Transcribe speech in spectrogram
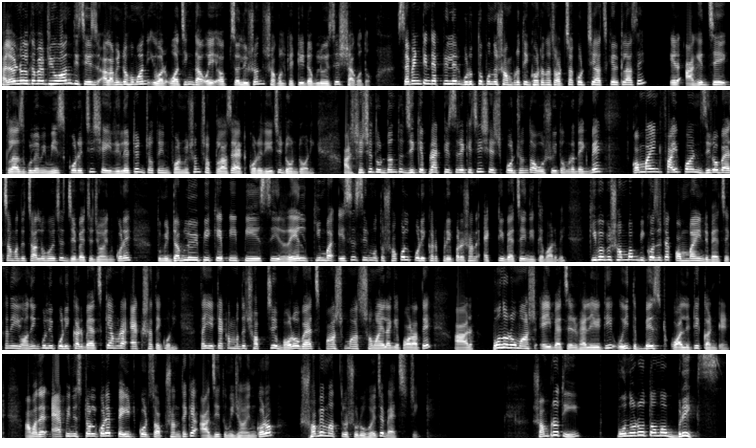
Hello and welcome everyone this is Alamin Rahman you are watching the way of solution সকলকে T WS এর স্বাগত। Seventeenth এপ্রিলের গুরুত্বপূর্ণ সাম্প্রতিক ঘটনা চর্চা করছি আজকের ক্লাসে এর আগের যে ক্লাসগুলো আমি মিস করেছি, সেই রিলেটেড যত ইনফরমেশন সব ক্লাসে অ্যাড করে দিয়েছি ডোন্ট ওয়ারি আর শেষে দুর্দান্ত জিকে প্র্যাকটিস রেখেছি। শেষ পর্যন্ত অবশ্যই তোমরা দেখবে। Combined five point zero batch আমাদের চালু হয়েছে, যে ব্যাচে জয়েন করে তুমি ডাব্লিউপি কেপি পিএসসি রেল কিংবা এসএসসির মতো সকল পরীক্ষার প্রিপারেশন একটি ব্যাচেই নিতে পারবে। কীভাবে সম্ভব? বিকজ এটা কম্বাইন্ড ব্যাচ এখানে এই অনেকগুলি পরীক্ষার ব্যাচকে আমরা একসাথে করি। তাই এটা আমাদের সবচেয়ে বড় ব্যাচ পাঁচ মাস সময় লাগে পড়াতে, আর পনেরো মাস এই ব্যাচের validity with best quality content আমাদের অ্যাপ ইনস্টল করে পেইড কোর্স অপশন থেকে আজই তুমি জয়েন করো। সবে মাত্র শুরু হয়েছে ব্যাচটি সম্প্রতি পনেরোতম ব্রিক্স।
